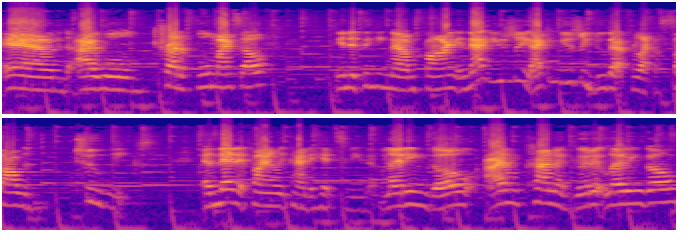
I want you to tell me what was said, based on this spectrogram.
and I will try to fool myself into thinking that I'm fine, and that usually I can usually do that for like a solid two weeks, and then it finally kind of hits me that letting go i'm kind of good at letting go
